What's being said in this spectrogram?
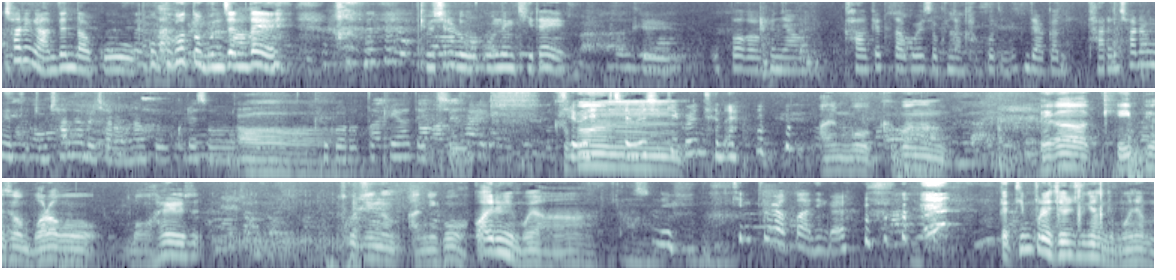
촬영이 안 된다고. 어, 그것도 문제인데 교실로 오는 길에 그 오빠가 그냥 가겠다고 해서 그냥 갔거든요. 근데 약간 다른 촬영에도 좀 참여를 잘 안 하고 그래서 어. 그걸 어떻게 해야 될지 그건- 제외 제외시키고 해야 되나요? 아니 뭐 그거는 내가 개입해서 뭐라고 뭐 할 소지는 아니고 과 이름이 뭐야 교수님 팀플학과 아닌가요? 그러니까 팀플에 제일 중요한 게 뭐냐면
